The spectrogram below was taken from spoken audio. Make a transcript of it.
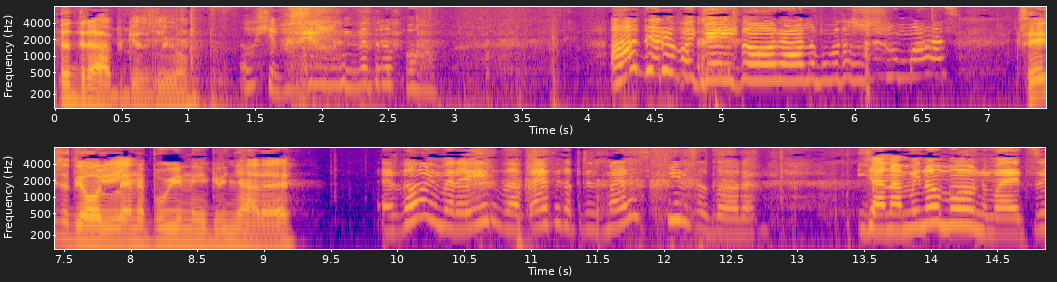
Δεν τράπηκες λίγο. Όχι, ρε παιδί, δεν τροφό. Άντε ρε Βαγγέλη τώρα, να πούμε τα σωσού μας. Ξέρεις ότι όλοι λένε που είναι η γκρινιάρα, ε; Εδώ είμαι ρε, ήρθα, έφυγα τρεις μέρες και γύρισα τώρα. Για να μείνω μόνιμα, έτσι.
